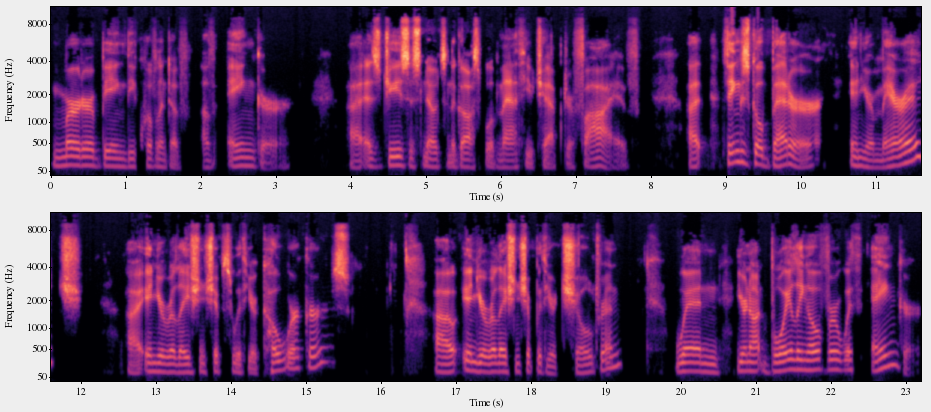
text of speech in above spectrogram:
murder being the equivalent of of anger uh, as Jesus notes in the Gospel of Matthew, chapter 5. Uh, things go better in your marriage, uh, in your relationships with your coworkers, uh, in your relationship with your children, when you're not boiling over with anger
